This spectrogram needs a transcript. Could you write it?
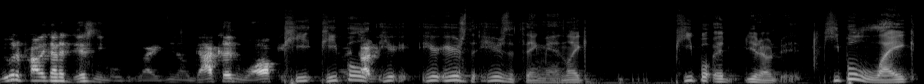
We would have probably got a Disney movie. Like you know, guy couldn't walk. and- Pe- people. I- Here, here, here's the here's the thing, man. Like people, it, you know, people like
